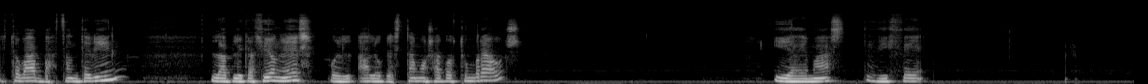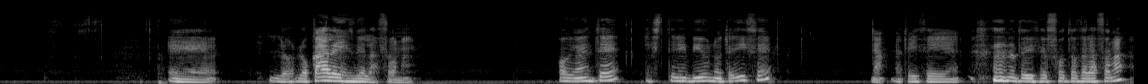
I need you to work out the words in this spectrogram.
esto va bastante bien. La aplicación es pues, a lo que estamos acostumbrados. Y además te dice eh, los locales de la zona. Obviamente Street View no te dice, no, no te dice, no te dice fotos de la zona,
